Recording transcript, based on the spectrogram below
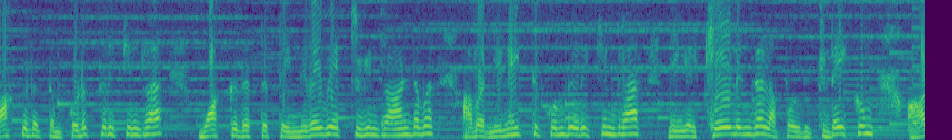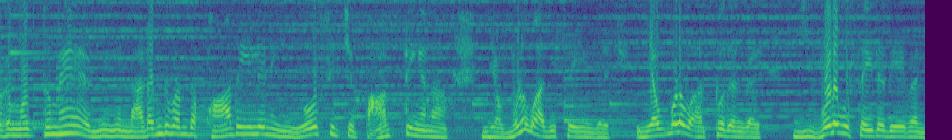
வாக்குதத்தம் கொடுத்திருக்கின்றார் வாக்குதத்தத்தை நிறைவேற்றுகின்ற ஆண்டவர் அவர் நினைத்து கொண்டு இருக்கின்றார் நீங்கள் கேளுங்கள் அப்பொழுது கிடைக்கும். ஆக மொத்தமே நீங்கள் நடந்து வந்த பாதையில் நீங்கள் யோசித்து பார்த்தீங்கன்னா எவ்வளவு அதிசயங்கள் எவ்வளவு அற்புதங்கள் இவ்வளவு செய்த தேவன்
